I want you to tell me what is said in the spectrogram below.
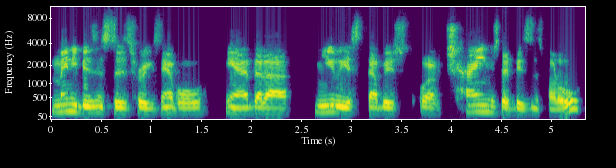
many businesses, for example, you know, that are newly established or have changed their business model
